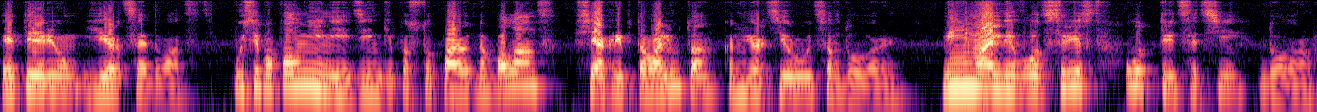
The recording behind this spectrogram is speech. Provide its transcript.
Ethereum ERC20. После пополнения деньги поступают на баланс, вся криптовалюта конвертируется в доллары. Минимальный ввод средств от 30 долларов.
